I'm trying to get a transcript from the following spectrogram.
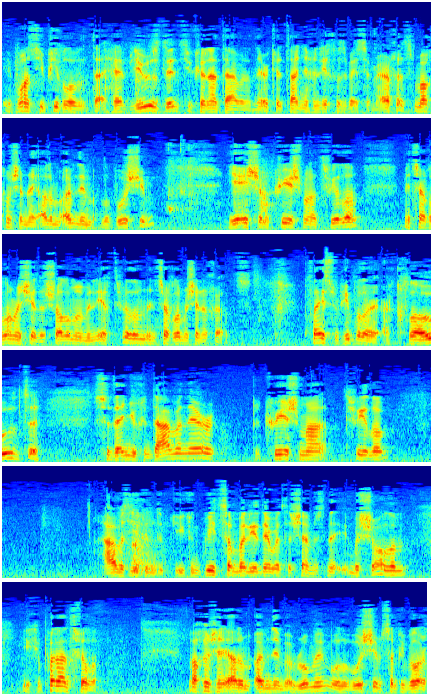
If once you people that have used it, you cannot daven in there. Ketanya Hanichas Beis Americas, Malcolm Shem Bnei Adam, Oimdim Levushim, Yesham Kriyash Ma Tfilah, Mitzach Lama Sheda Shalom, Tfilah, Mitzach Lama. Place where people are, are clothed, so then you can daven there, but Kriyashma Tfilah. Obviously, you can you can greet somebody there with the Shem with Shalom. You can put on Ulavushim. Some people are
